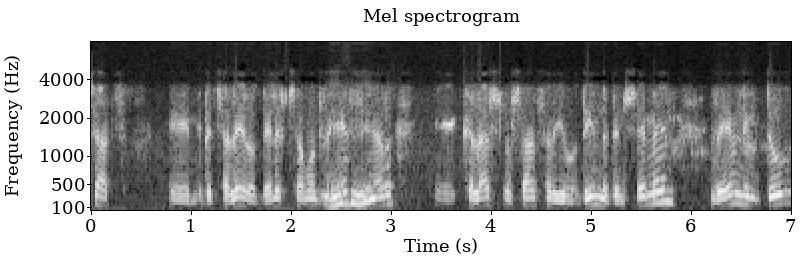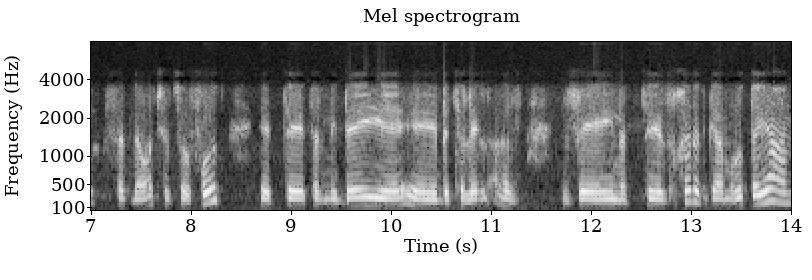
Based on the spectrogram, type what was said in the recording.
שץ מבצלאל עוד ב-1910 כלל 13 יהודים בבן שמן, והם לימדו סדנאות של צורפות את uh, תלמידי uh, בצלאל אז. ואם את זוכרת, גם רות דיין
